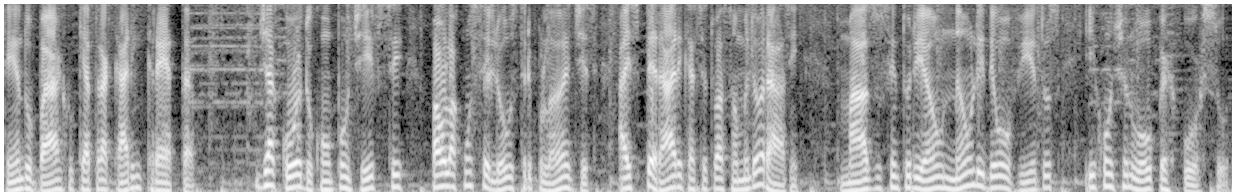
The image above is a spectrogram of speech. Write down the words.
tendo o barco que atracar em Creta. De acordo com o pontífice, Paulo aconselhou os tripulantes a esperarem que a situação melhorasse, mas o centurião não lhe deu ouvidos e continuou o percurso.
